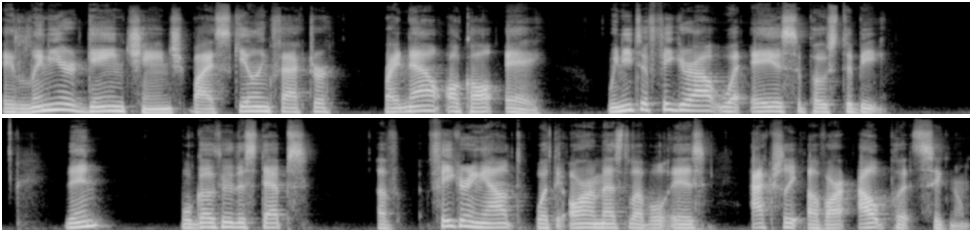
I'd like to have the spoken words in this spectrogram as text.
a linear gain change by a scaling factor. Right now, I'll call A. We need to figure out what A is supposed to be. Then we'll go through the steps of figuring out what the RMS level is actually of our output signal.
